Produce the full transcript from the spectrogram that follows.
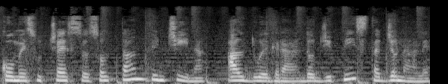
come successo soltanto in Cina, al 2 grado GP stagionale.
